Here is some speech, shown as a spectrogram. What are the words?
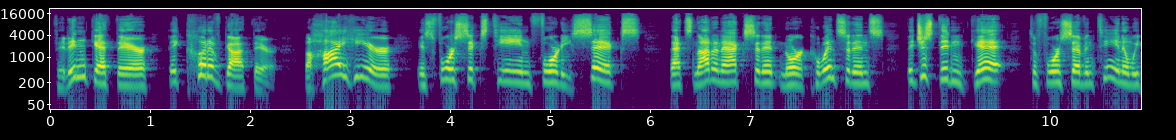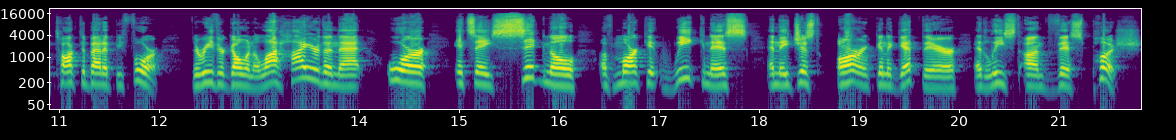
If they didn't get there, they could have got there. The high here is 416.46. That's not an accident nor a coincidence. They just didn't get to 417, and we talked about it before. They're either going a lot higher than that or it's a signal of market weakness and they just aren't going to get there, at least on this push,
